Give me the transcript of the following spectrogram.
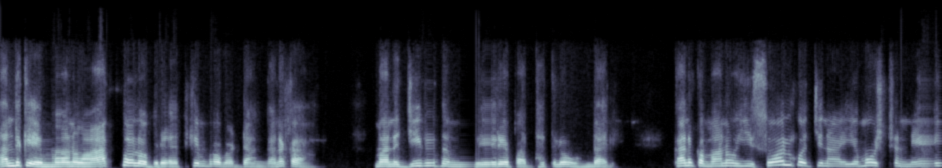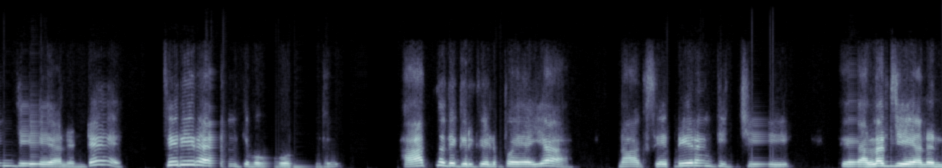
అందుకే మనం ఆత్మలో బ్రతికింపబడ్డాం గనక మన జీవితం వేరే పద్ధతిలో ఉండాలి. కనుక మనం ఈ సోల్కి వచ్చిన ఎమోషన్ ఏం చేయాలంటే శరీరానికి ఇవ్వకూడదు. ఆత్మ దగ్గరికి వెళ్ళిపోయాయ్యా నాకు శరీరానికి ఇచ్చి అల్లరి చేయాలని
